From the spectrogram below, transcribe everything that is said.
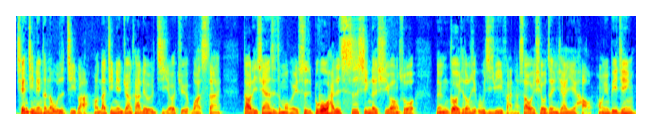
前几年可能五十几吧，哦，那今年居然开六十几，我就觉得哇塞，到底现在是怎么回事？不过我还是私心的希望说，能够有些东西物极必反啊，稍微修正一下也好，哦，因为毕竟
